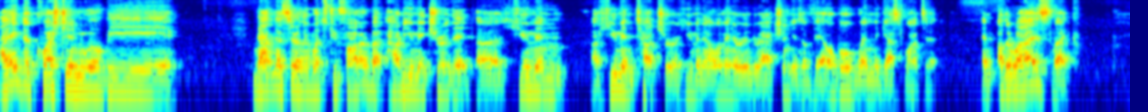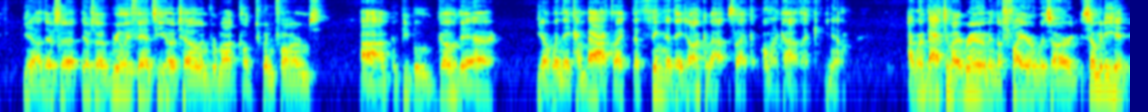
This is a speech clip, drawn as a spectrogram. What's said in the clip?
I think the question will be not necessarily what's too far, but how do you make sure that a human a human touch or a human element or interaction is available when the guest wants it, and otherwise, like you know, there's a there's a really fancy hotel in Vermont called Twin Farms, um, and people who go there, you know, when they come back, like the thing that they talk about is like, oh my god, like you know, I went back to my room and the fire was already somebody had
